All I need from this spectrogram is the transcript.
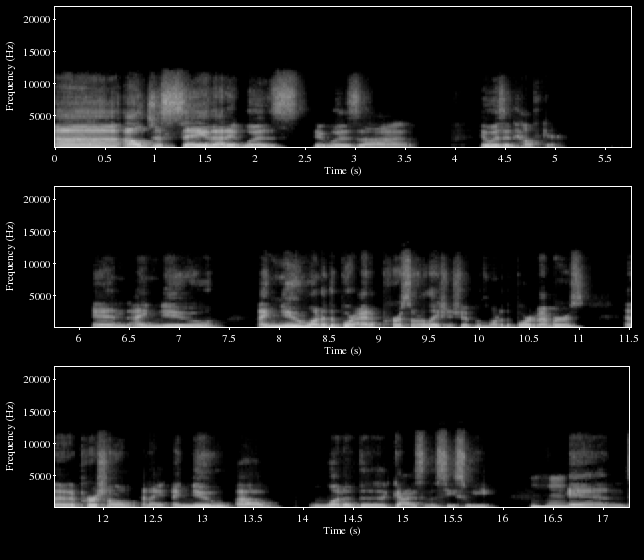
Uh, I'll just say that it was it was uh, it was in healthcare, and I knew I knew one of the board. I had a personal relationship with one of the board members, and I had a personal, and I I knew uh, one of the guys in the C suite. Mm-hmm. And,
